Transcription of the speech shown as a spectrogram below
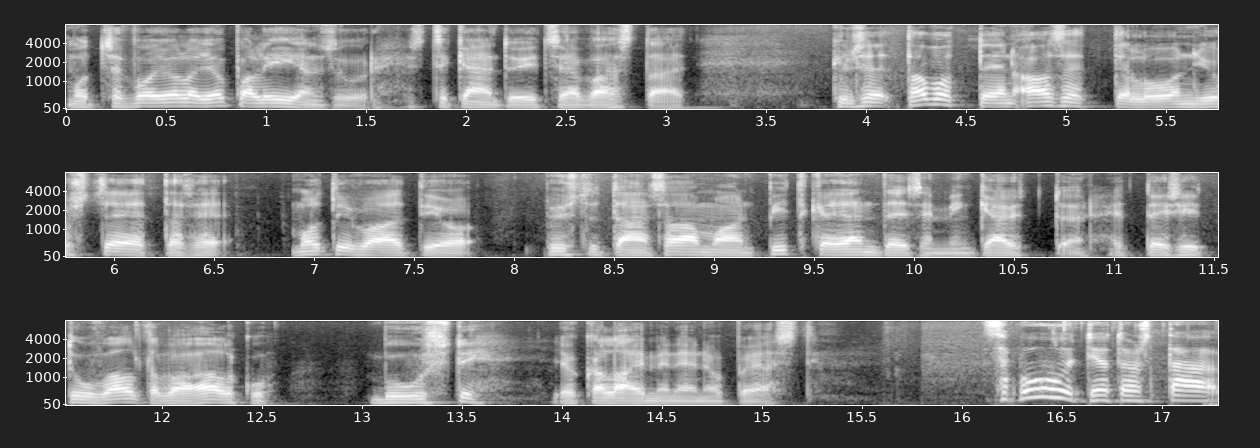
mutta se voi olla jopa liian suuri. Sitten se kääntyy itseään vastaan. Et kyllä se tavoitteen asettelu on just se, että se motivaatio pystytään saamaan pitkäjänteisemmin käyttöön, ettei siitä tule valtava alkuboosti, joka laimenee nopeasti. Sä puhuit jo tuosta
